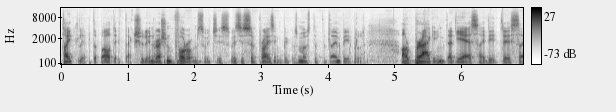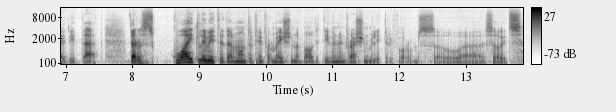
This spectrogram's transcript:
tight-lipped about it actually in Russian forums, which is which is surprising because most of the time people are bragging that yes, I did this, I did that. There is quite limited amount of information about it even in Russian military forums. So uh, so it's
